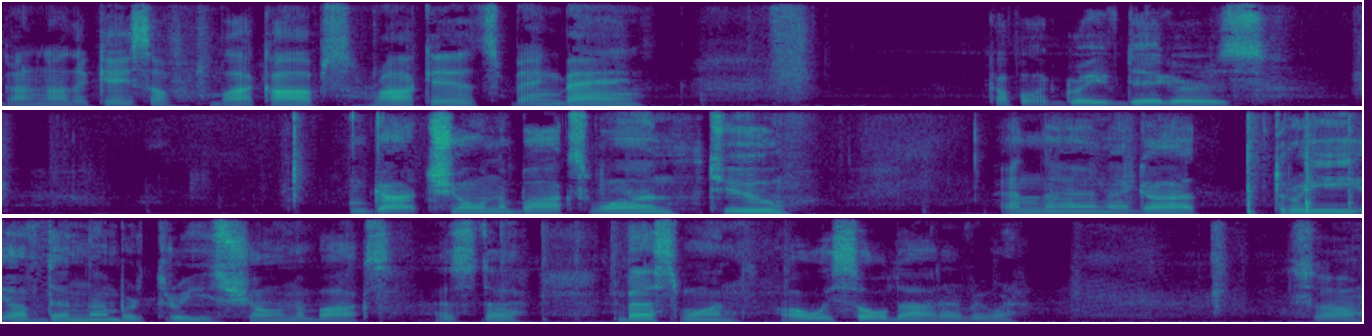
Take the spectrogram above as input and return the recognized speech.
Got another case of Black Ops, Rockets, Bang Bang. Couple of Grave Diggers. Got show in the box one, two, and then I got three of the number threes show in the box. That's the best one always sold out everywhere so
